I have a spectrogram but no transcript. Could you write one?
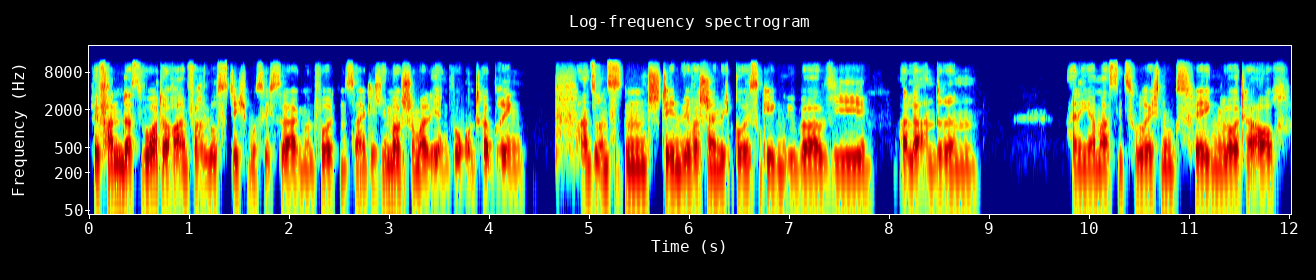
wir fanden das Wort auch einfach lustig, muss ich sagen, und wollten es eigentlich immer schon mal irgendwo unterbringen. Ansonsten stehen wir wahrscheinlich Beuys gegenüber wie alle anderen einigermaßen zurechnungsfähigen Leute auch.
